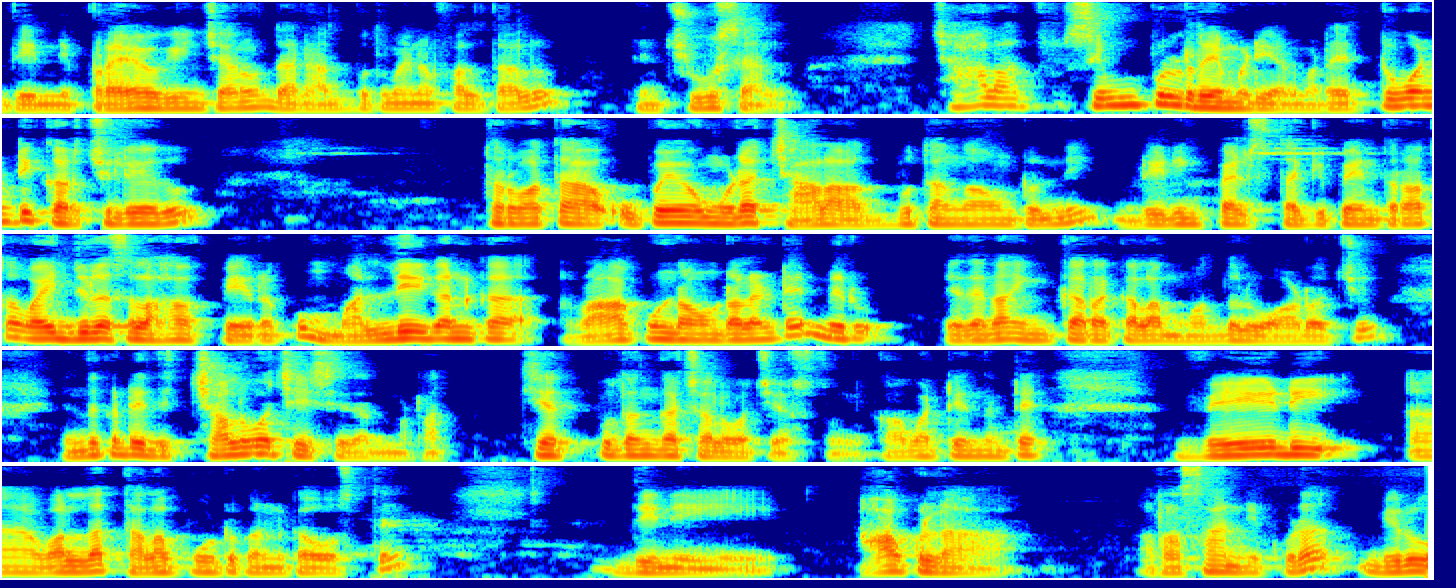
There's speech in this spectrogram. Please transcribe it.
దీన్ని ప్రయోగించాను. దాని అద్భుతమైన ఫలితాలు నేను చూశాను. చాలా సింపుల్ రెమెడీ అనమాట ఎటువంటి ఖర్చు లేదు. తర్వాత ఉపయోగం కూడా చాలా అద్భుతంగా ఉంటుంది. బ్లీడింగ్ పైల్స్ తగ్గిపోయిన తర్వాత వైద్యుల సలహా పేరుకు మళ్ళీ కనుక రాకుండా ఉండాలంటే మీరు ఏదైనా ఇంకా రకాల మందులు వాడవచ్చు ఎందుకంటే ఇది చలవ చేసేది అనమాట అత్యద్భుతంగా చలవ చేస్తుంది. కాబట్టి ఏంటంటే వేడి వల్ల తలపోటు కనుక వస్తే దీని ఆకుల రసాన్ని కూడా మీరు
